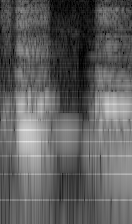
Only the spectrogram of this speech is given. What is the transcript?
Uh-oh. Um,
